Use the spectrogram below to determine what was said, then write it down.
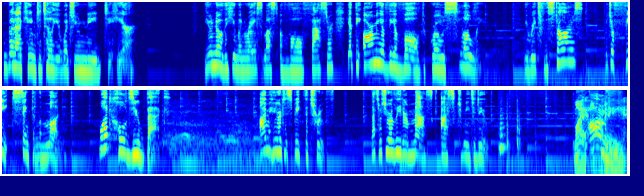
but I came to tell you what you need to hear. You know the human race must evolve faster, yet the army of the evolved grows slowly. You reach for the stars, but your feet sink in the mud. What holds you back? I'm here to speak the truth. That's what your leader, Mask, asked me to do. My army!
